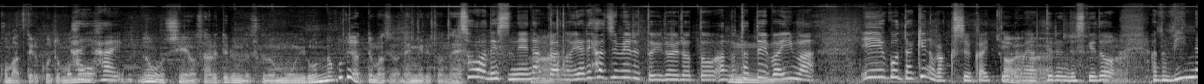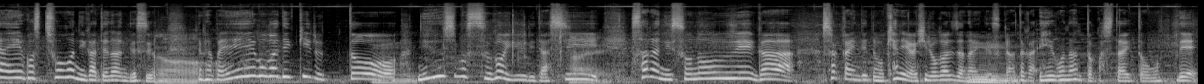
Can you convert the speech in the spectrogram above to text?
困ってる子どもの,、の支援をされてるんですけどもういろんなことやってますよね見るとね。そうですね。なんかあのやり始めるといろいろとあの例えば今、英語だけの学習会っていうのもやってるんですけど、あのみんな英語超苦手なんですよ。でもやっぱ英語ができると入試もすごい有利だし、はい、さらにその上が社会に出てもキャリアが広がるじゃないですか、だから英語なんとかしたいと思って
